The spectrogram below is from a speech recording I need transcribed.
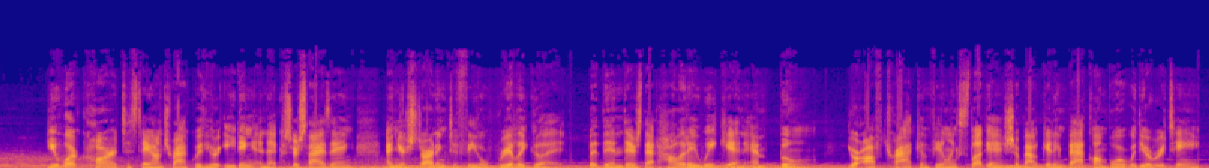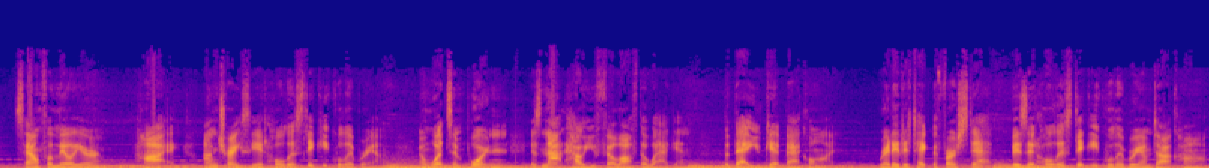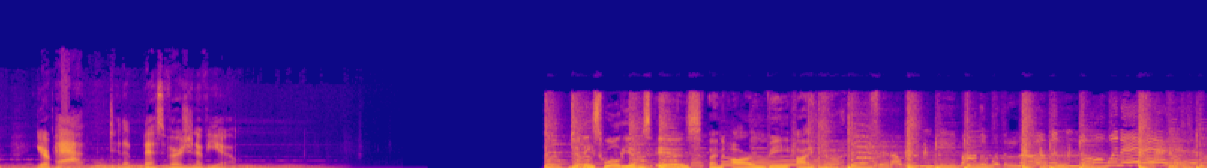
You work hard to stay on track with your eating and exercising, and you're starting to feel really good. But then there's that holiday weekend, and boom, you're off track and feeling sluggish about getting back on board with your routine. Sound familiar? Hi, I'm Tracy at Holistic Equilibrium, and what's important is not how you fell off the wagon, but that you get back on. Ready to take the first step? Visit holisticequilibrium.com. Your path to the best version of you. Deniece Williams is an R&B icon.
